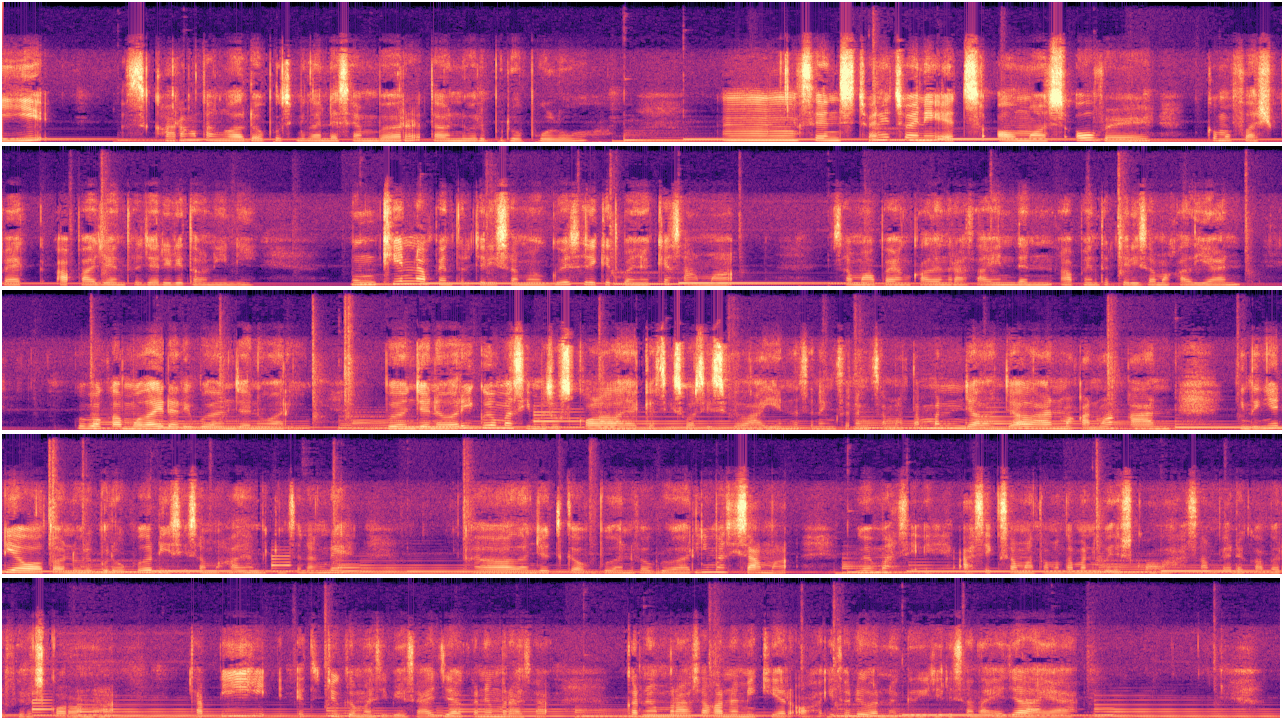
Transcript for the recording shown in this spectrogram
Jadi sekarang tanggal 29 Desember tahun 2020 hmm, Since 2020 it's almost over Gue mau flashback apa aja yang terjadi di tahun ini. Mungkin apa yang terjadi sama gue sedikit banyaknya sama Sama apa yang kalian rasain dan apa yang terjadi sama kalian Gue bakal mulai dari bulan Januari. Bulan Januari gue masih masuk sekolah layaknya siswa-siswi lain Seneng-seneng sama temen, jalan-jalan, makan-makan. Intinya di awal tahun 2020 diisi sama hal yang bikin senang deh. Uh, Lanjut ke bulan Februari masih sama. Gue masih asik sama teman-teman gue di sekolah Sampai ada kabar virus corona. Tapi itu juga masih biasa aja Karena merasa karena merasa karena mikir oh itu di luar negeri jadi santai aja lah ya.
